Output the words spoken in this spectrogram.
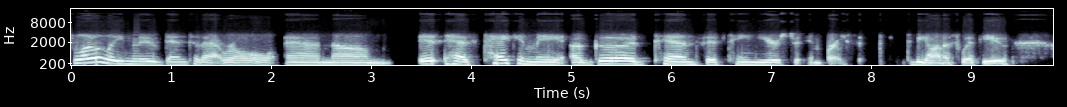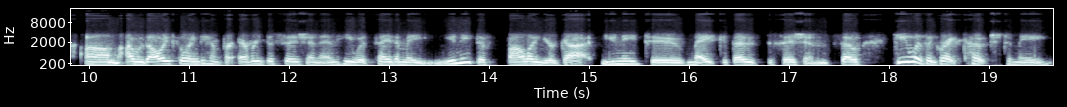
slowly moved into that role, and um, it has taken me a good 10, 15 years to embrace it, to be honest with you. Um, I was always going to him for every decision, and he would say to me, You need to follow your gut. You need to make those decisions. So he was a great coach to me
